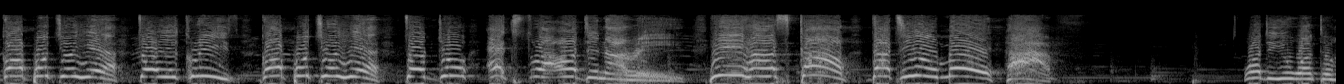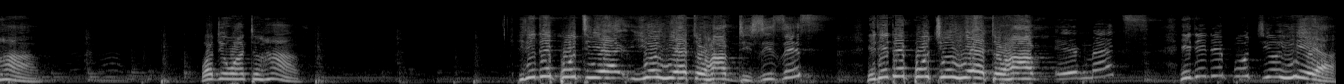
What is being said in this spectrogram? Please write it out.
God put you here to increase. God put you here to do extraordinary. He has come that you may have. What do you want to have? What do you want to have? He didn't put you here to have diseases. He didn't put you here to have ailments. He didn't put you here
